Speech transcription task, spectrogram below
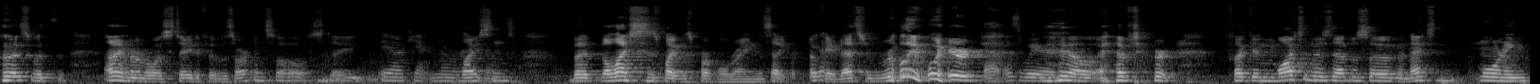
to us with I don't remember what state, if it was Arkansas state Yeah, I can't remember. license, but the license plate was Purple Rain. It's So, like, okay, that's really weird. That was weird. You know, after fucking watching this episode, the next morning,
